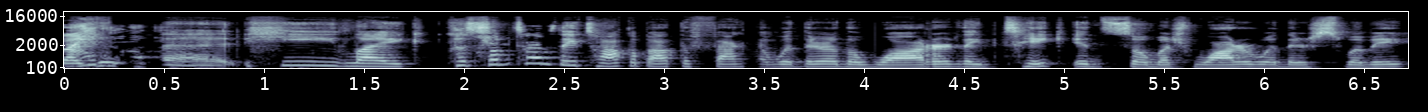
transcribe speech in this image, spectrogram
like I thought that he like because sometimes they talk about the fact that when they're in the water, they take in so much water when they're swimming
